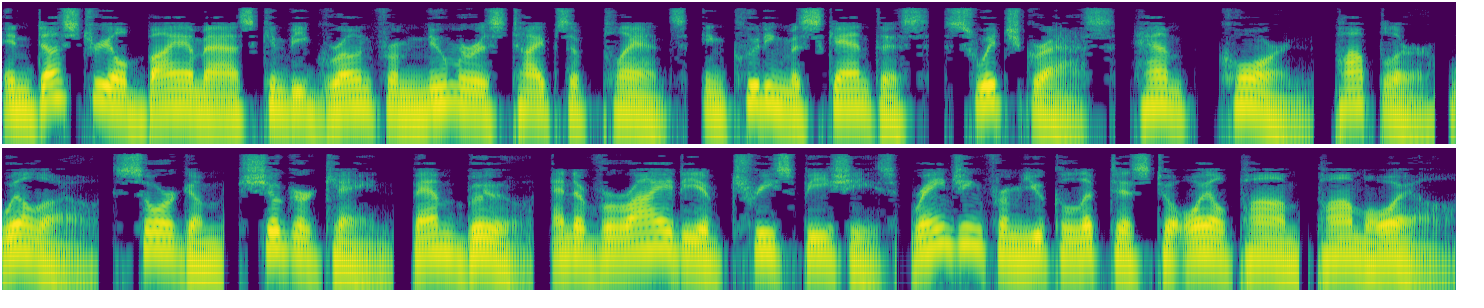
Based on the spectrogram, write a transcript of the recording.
Industrial biomass can be grown from numerous types of plants, including miscanthus, switchgrass, hemp, corn, poplar, willow, sorghum, sugarcane, bamboo, and a variety of tree species, ranging from eucalyptus to oil palm, palm oil.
